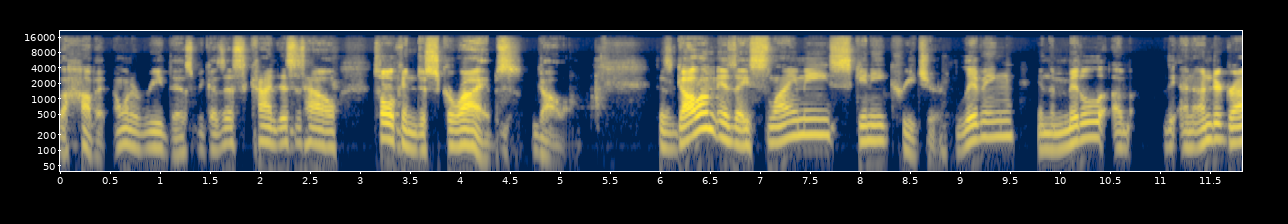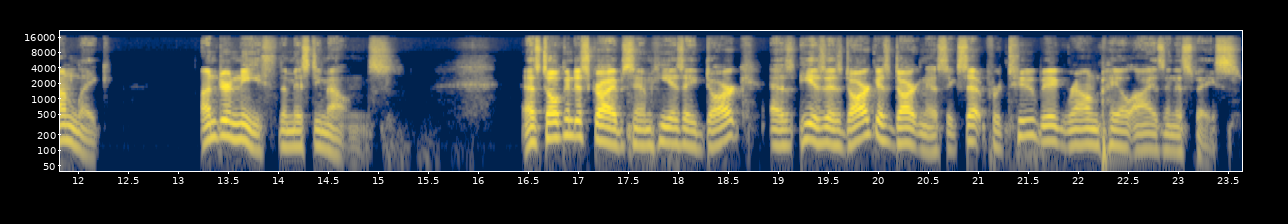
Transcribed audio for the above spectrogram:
The Hobbit. I want to read this because this kind. This is how Tolkien describes Gollum. It says Gollum is a slimy, skinny creature living in the middle of the, an underground lake, underneath the misty mountains. As Tolkien describes him, he is a dark as he is as dark as darkness, except for two big round pale eyes in his face.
